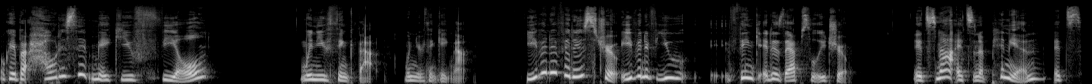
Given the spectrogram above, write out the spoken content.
Okay, but how does it make you feel when you think that, when you're thinking that? Even if it is true, even if you think it is absolutely true. It's not, it's an opinion. It's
